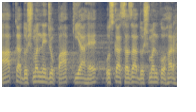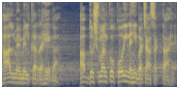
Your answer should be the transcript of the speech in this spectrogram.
आपका दुश्मन ने जो पाप किया है, उसका सजा दुश्मन को हर हाल में मिलकर रहेगा। अब दुश्मन को कोई नहीं बचा सकता है।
